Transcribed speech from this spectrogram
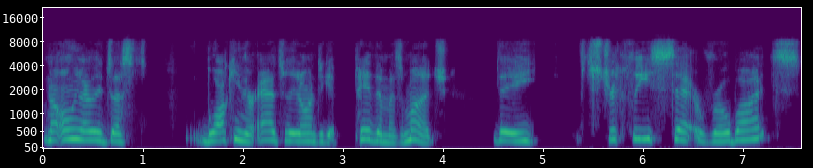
not only are they just blocking their ads so they don't have to get paid them as much, they strictly set robots.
